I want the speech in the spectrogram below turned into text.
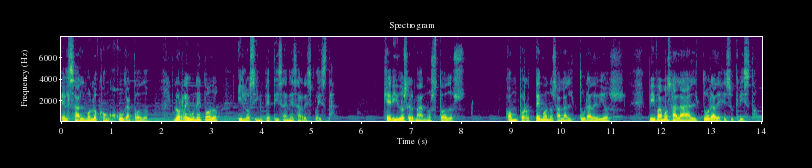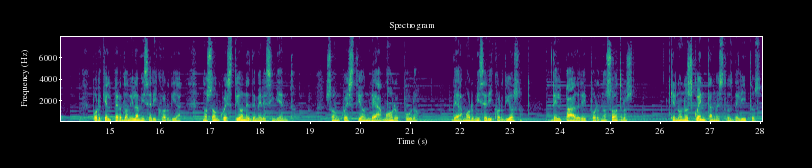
El Salmo lo conjuga todo, lo reúne todo y lo sintetiza en esa respuesta. Queridos hermanos todos, comportémonos a la altura de Dios, vivamos a la altura de Jesucristo, porque el perdón y la misericordia no son cuestiones de merecimiento, son cuestión de amor puro, de amor misericordioso del Padre por nosotros, que no nos cuenta nuestros delitos,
